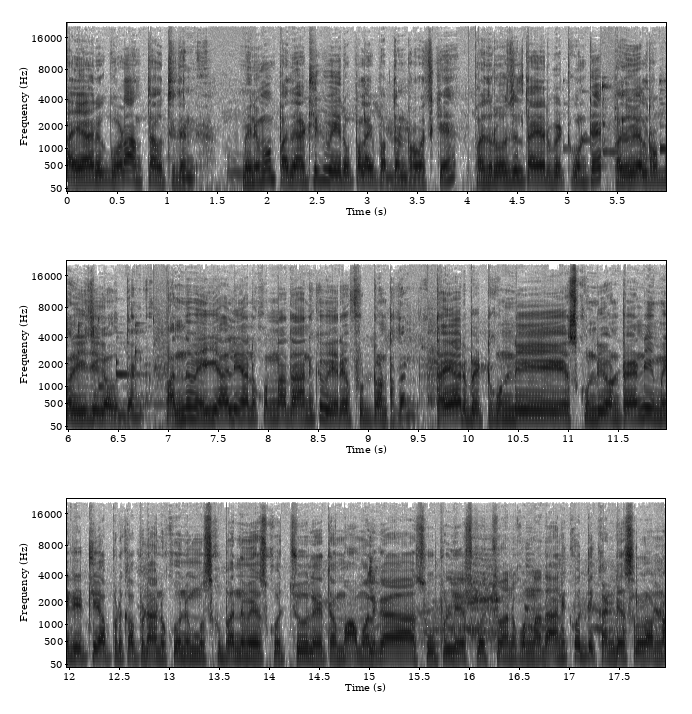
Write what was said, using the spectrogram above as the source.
తయారీకి కూడా అంత అవుతుందండి. మినిమం పది ఆటలకి వెయ్యి రూపాయలు అయిపోద్దండి రోజుకి. పది రోజులు తయారు పెట్టుకుంటే పదివేల రూపాయలు ఈజీగా అవుద్దండి. పందెం వేయాలి అనుకున్న దానికి వేరే ఫుడ్ ఉంటుందండి. తయారు పెట్టుకుండి వేసుకుండి ఉంటాయండి. ఇమీడియట్లీ అప్పటికప్పుడు అనుకుని ముసుగు పందెం వేసుకోవచ్చు లేదా మామూలుగా సూపులు వేసుకోవచ్చు అనుకున్న దానికి కొద్ది కండిషన్లో ఉన్న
